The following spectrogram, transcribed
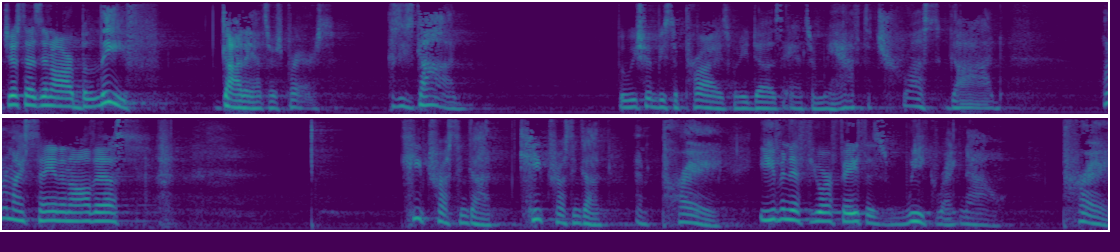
just as in our belief, God answers prayers. Because He's God. But we shouldn't be surprised when He does answer, and we have to trust God. What am I saying in all this? Keep trusting God. Keep trusting God and pray. Even if your faith is weak right now, pray.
